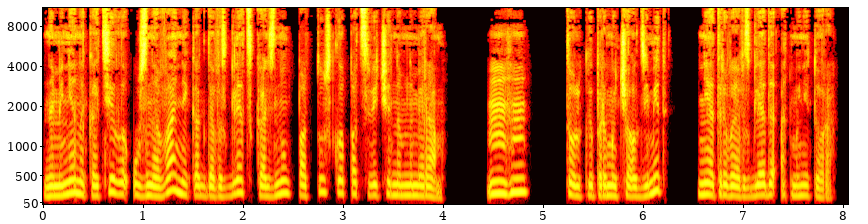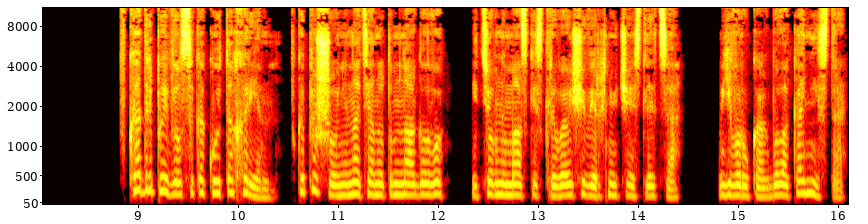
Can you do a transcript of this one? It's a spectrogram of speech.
На меня накатило узнавание, когда взгляд скользнул по тускло подсвеченным номерам. «Угу», — только и промычал Демид, не отрывая взгляда от монитора. В кадре появился какой-то хрен, в капюшоне, натянутом на голову, и темной маске, скрывающей верхнюю часть лица. В его руках была канистра.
